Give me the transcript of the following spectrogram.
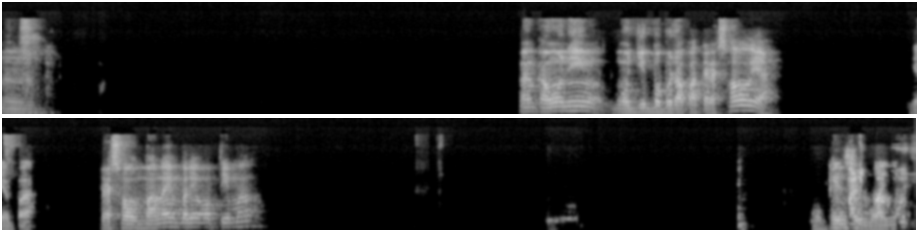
hmm. kan kamu nih nguji beberapa threshold ya Ya Pak. threshold mana yang paling optimal Mungkin yang paling semuanya bagus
